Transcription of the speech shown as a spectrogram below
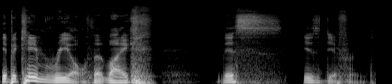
it became real that, like, this is different.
